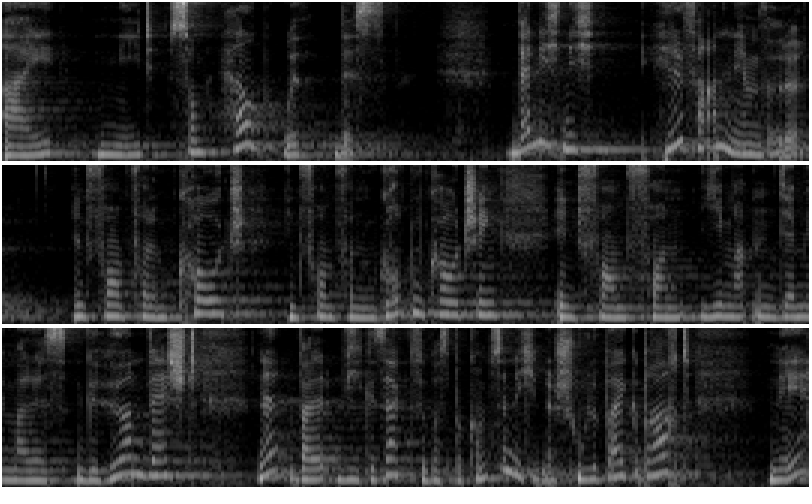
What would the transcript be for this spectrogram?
I need some help with this. Wenn ich nicht Hilfe annehmen würde, in Form von einem Coach, in Form von einem Gruppencoaching, in Form von jemandem, der mir mal das Gehirn wäscht, ne? weil, wie gesagt, sowas bekommst du nicht in der Schule beigebracht. Nee,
